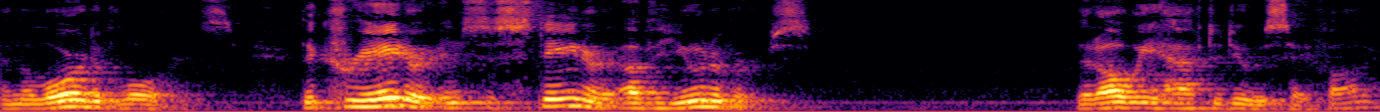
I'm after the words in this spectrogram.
and the Lord of Lords, the creator and sustainer of the universe, that all we have to do is say, Father,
